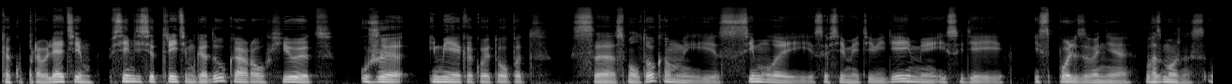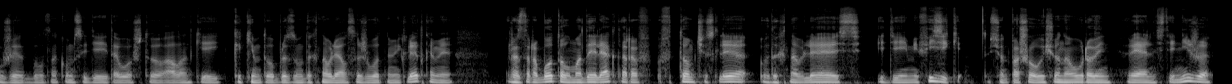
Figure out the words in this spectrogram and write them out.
как управлять им. В 1973 году Карл Хьюитт, уже имея какой-то опыт с смолтоком и с симулой, и со всеми этими идеями, и с идеей использования, возможно, уже был знаком с идеей того, что Алан Кей каким-то образом вдохновлялся животными клетками, разработал модель акторов, в том числе вдохновляясь идеями физики. То есть он пошел еще на уровень реальности ниже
